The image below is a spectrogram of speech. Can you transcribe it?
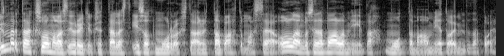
Ymmärtääkö suomalaiset yritykset tällaiset isot murrokset on nyt tapahtumassa ja ollaanko siellä valmiita muuttamaan omia toimintatapoja?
